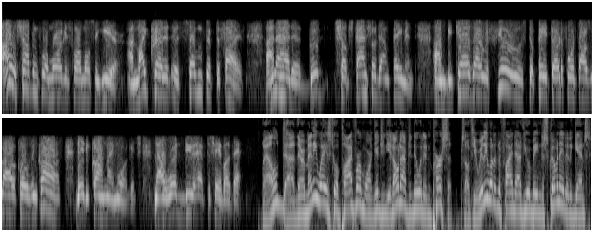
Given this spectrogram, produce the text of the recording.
I was shopping for a mortgage for almost a year, and my credit is 755, and I had a good substantial down payment. And because I refused to pay $34,000 closing costs, they declined my mortgage. Now, what do you have to say about that? Well, uh, there are many ways to apply for a mortgage, and you don't have to do it in person. So if you really wanted to find out if you were being discriminated against,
